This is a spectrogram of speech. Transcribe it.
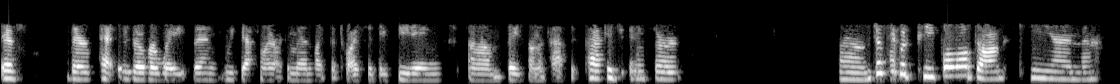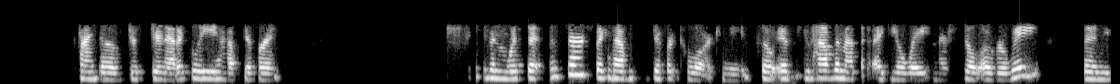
if their pet is overweight, then we definitely recommend like the twice a day feedings um, based on the package insert. Um, just like with people, dogs can kind of just genetically have different, even with the inserts, they can have different caloric needs. So if you have them at the ideal weight and they're still overweight, then you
